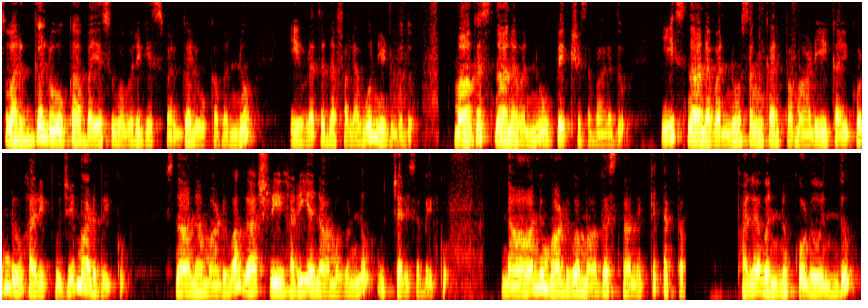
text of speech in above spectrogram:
ಸ್ವರ್ಗಲೋಕ ಬಯಸುವವರಿಗೆ ಸ್ವರ್ಗಲೋಕವನ್ನು ಈ ವ್ರತದ ಫಲವು ನೀಡುವುದು. ಮಾಘ ಸ್ನಾನವನ್ನು ಉಪೇಕ್ಷಿಸಬಾರದು. ಈ ಸ್ನಾನವನ್ನು ಸಂಕಲ್ಪ ಮಾಡಿ ಕೈಕೊಂಡು ಹರಿಪೂಜೆ ಮಾಡಬೇಕು. ಸ್ನಾನ ಮಾಡುವಾಗ ಶ್ರೀ ಹರಿಯ ನಾಮವನ್ನು ಉಚ್ಚರಿಸಬೇಕು. ನಾನು ಮಾಡುವ ಮಾಘ ಸ್ನಾನಕ್ಕೆ ತಕ್ಕ ಫಲವನ್ನು ಕೊಡು ಎಂದು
